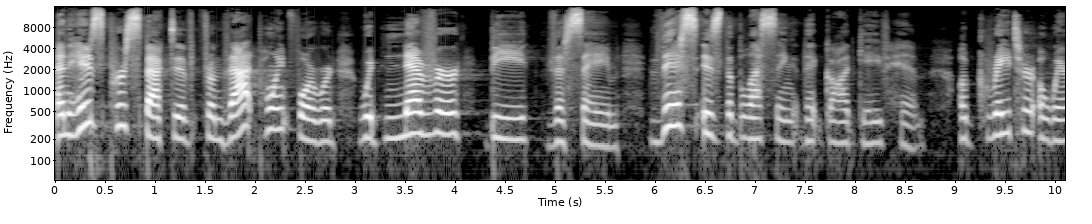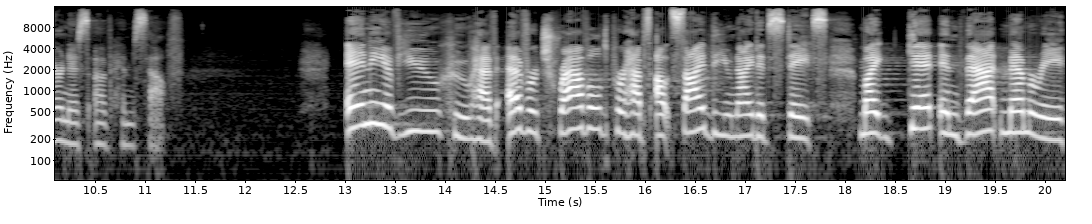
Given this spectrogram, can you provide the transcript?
and his perspective from that point forward would never be the same. This is the blessing that God gave him a greater awareness of himself. Any of you who have ever traveled, perhaps outside the United States, might get in that memory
